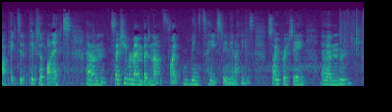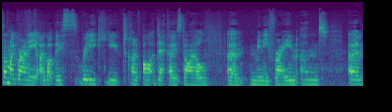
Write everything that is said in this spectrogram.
I picked it, picked up on it." Um, so she remembered, and that's like means heaps to me, and I think it's so pretty. Um, from my granny, I got this really cute kind of Art Deco style um, mini frame, and um,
